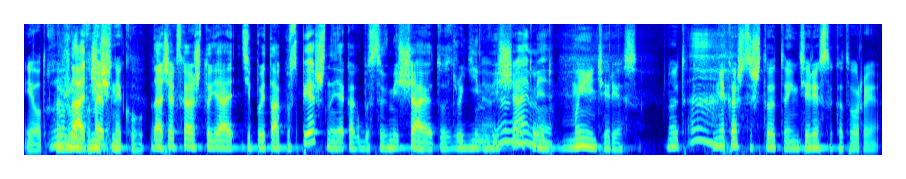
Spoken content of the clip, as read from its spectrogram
Я вот Ну хожу да, в человек- ночной клуб. Да, человек скажет, что я типа и так успешный, я как бы совмещаю это с другими Да, это вещами. вот мои интересы. Ну, это, мне кажется, что это интересы, которые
